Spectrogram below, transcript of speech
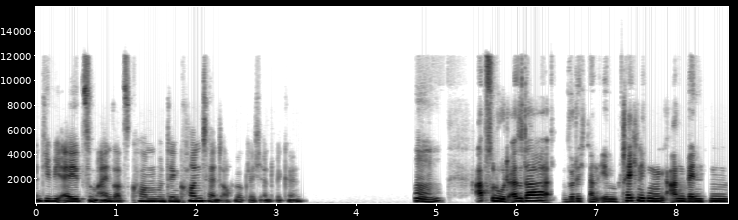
die VA zum Einsatz kommen und den Content auch wirklich entwickeln. Hm. Absolut. Also da würde ich dann eben Techniken anwenden,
